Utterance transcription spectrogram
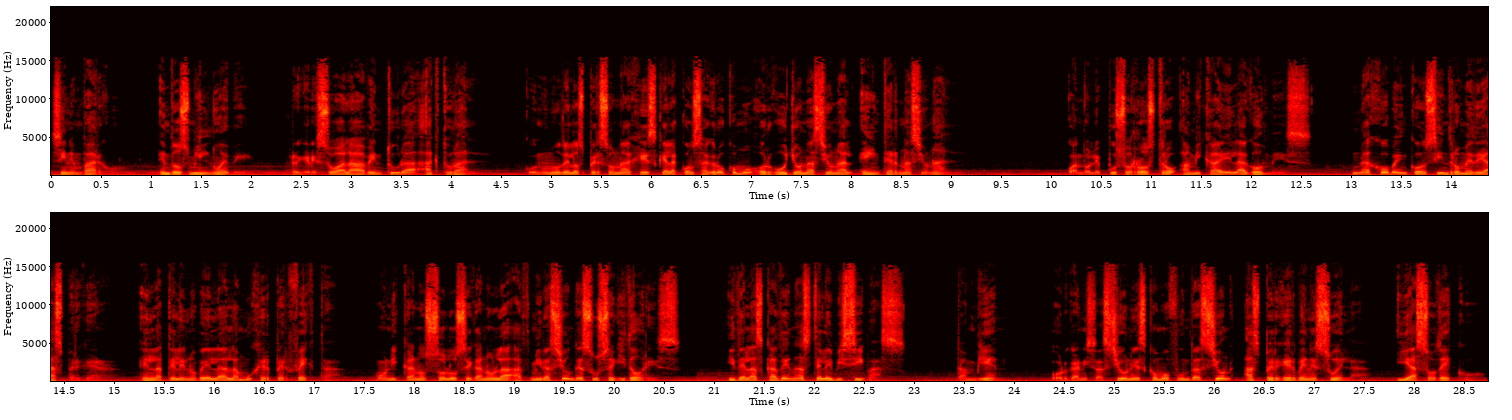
Sin embargo, en 2009 regresó a la aventura actoral con uno de los personajes que la consagró como orgullo nacional e internacional. Cuando le puso rostro a Micaela Gómez, una joven con síndrome de Asperger, en la telenovela La Mujer Perfecta, Mónica no solo se ganó la admiración de sus seguidores y de las cadenas televisivas, también organizaciones como Fundación Asperger Venezuela y Asodeco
